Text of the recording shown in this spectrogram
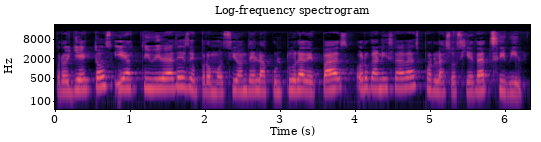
proyectos y actividades de promoción de la cultura de paz organizadas por la sociedad civil.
